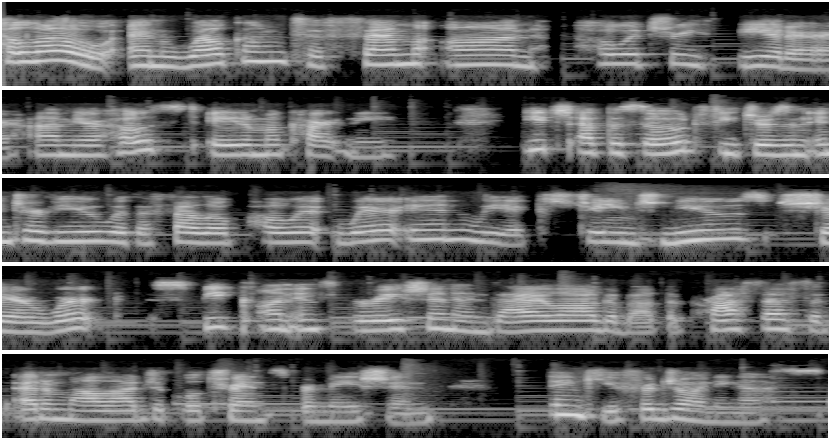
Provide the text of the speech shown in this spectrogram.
Hello, and welcome to Fem on Poetry Theater. I'm your host, Ada McCartney. Each episode features an interview with a fellow poet wherein we exchange news, share work, speak on inspiration, and dialogue about the process of etymological transformation. Thank you for joining us.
